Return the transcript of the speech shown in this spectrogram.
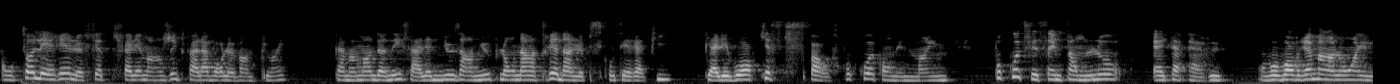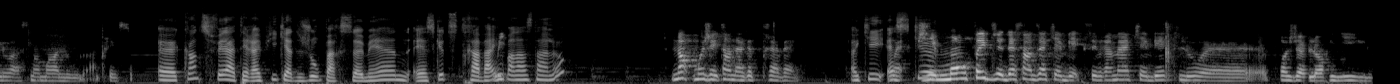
on tolérait le fait qu'il fallait manger, qu'il fallait avoir le ventre plein. Puis à un moment donné, ça allait de mieux en mieux. Puis on entrait dans la psychothérapie, puis aller voir qu'est-ce qui se passe, pourquoi qu'on est de même, pourquoi que ces symptômes-là est apparus. On va voir vraiment loin là, à ce moment-là, là, après ça. Euh, quand tu fais la thérapie quatre jours par semaine, est-ce que tu travailles Oui. pendant ce temps-là? Non, moi, j'ai été en arrêt de travail. OK. Ouais. Est-ce J'ai que. monté puis j'ai descendu à Québec. C'est vraiment à Québec, là, euh, proche de Laurier, là,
